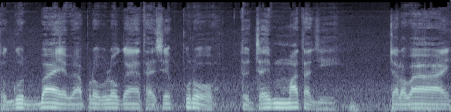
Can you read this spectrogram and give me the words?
તો ગુડ બાય હવે આપણો બ્લોગ અહીંયા થાય છે પૂરો. તો જય માતાજી. ચાલો બાય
